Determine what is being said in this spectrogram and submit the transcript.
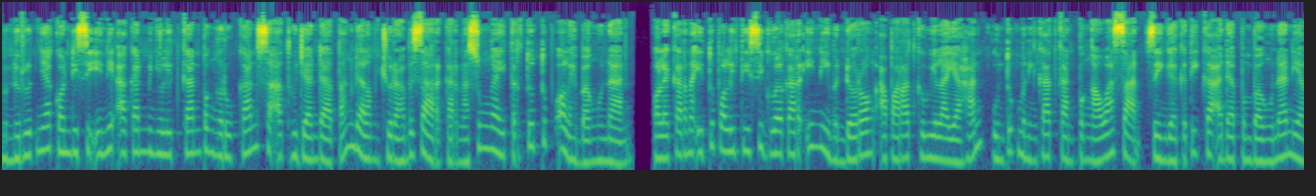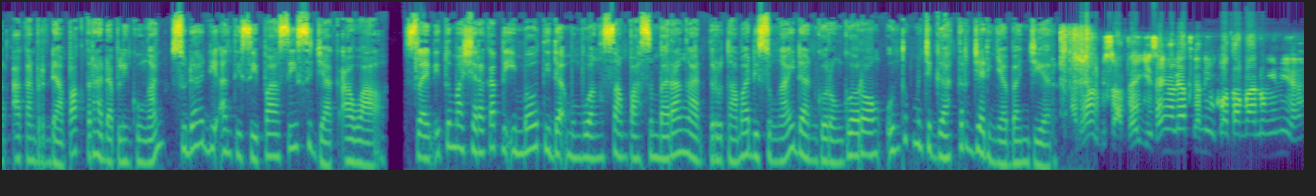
Menurutnya kondisi ini akan menyulitkan pengerukan saat hujan datang dalam curah besar karena sungai tertutup oleh bangunan. Oleh karena itu, politisi Golkar ini mendorong aparat kewilayahan untuk meningkatkan pengawasan, sehingga ketika ada pembangunan yang akan berdampak terhadap lingkungan, sudah diantisipasi sejak awal. Selain itu, masyarakat diimbau tidak membuang sampah sembarangan, terutama di sungai dan gorong-gorong untuk mencegah terjadinya banjir. Ada yang lebih strategi. Saya ngeliat kan di kota Bandung ini ya,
